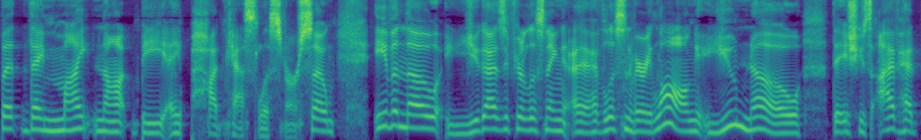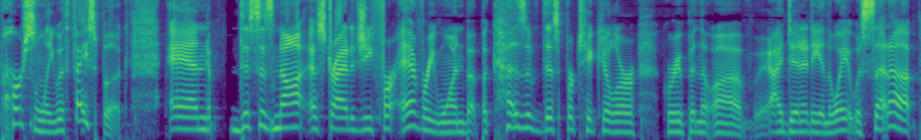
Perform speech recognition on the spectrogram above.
but they might not be a podcast listener. So even though you guys, if you're listening, uh, have listened very long, you know the issues I've had personally with Facebook. And this is not a strategy for everyone, but because of this particular group and the uh, identity and the way it was set up,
